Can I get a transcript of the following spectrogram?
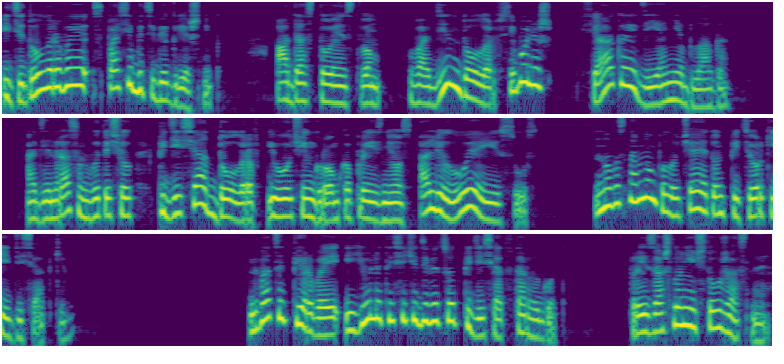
Пятидолларовые "Спасибо тебе, грешник" а достоинством в один доллар всего лишь всякое деяние блага. Один раз он вытащил 50 долларов и очень громко произнес «Аллилуйя, Иисус!», но в основном получает он пятерки и десятки. 21 июля 1952 год. Произошло нечто ужасное.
